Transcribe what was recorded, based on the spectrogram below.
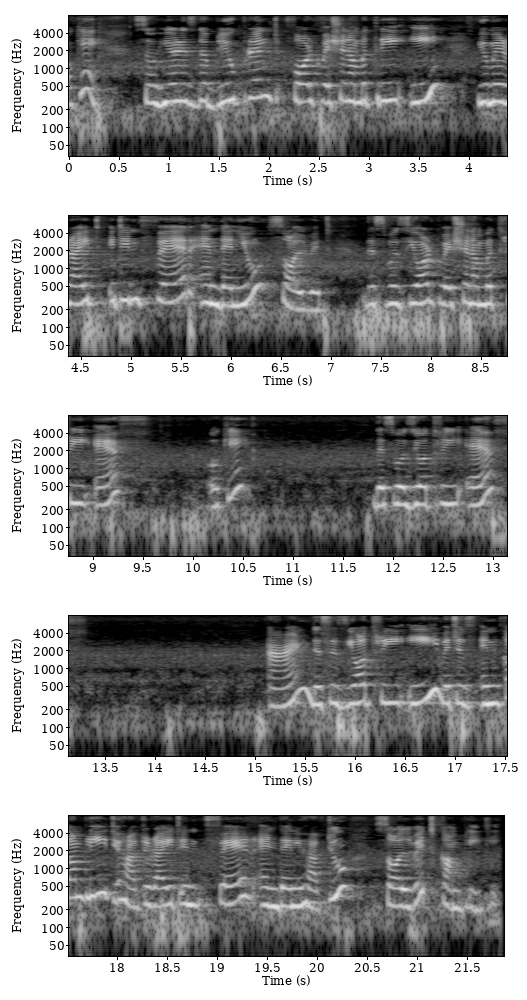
Okay so here is the blueprint for question number 3e you may write it in fair and then you solve it. This was your question number 3f okay this was your 3f and this is your 3e which is incomplete. You have to write in fair and then you have to solve it completely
